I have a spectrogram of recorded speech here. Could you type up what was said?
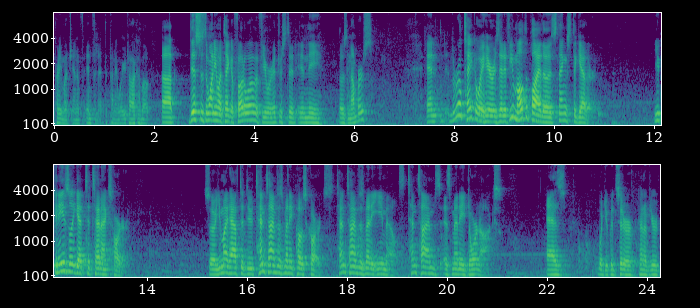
pretty much infinite, depending on what you're talking about. Uh, this is the one you want to take a photo of if you were interested in the, those numbers. And the real takeaway here is that if you multiply those things together, you can easily get to 10x harder. So you might have to do 10 times as many postcards, 10 times as many emails, 10 times as many door knocks as what you consider kind of your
